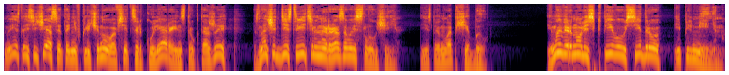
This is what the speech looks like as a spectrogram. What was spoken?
Но если сейчас это не включено во все циркуляры и инструктажи, значит, действительно разовый случай, если он вообще был. И мы вернулись к пиву, сидру и пельменям.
